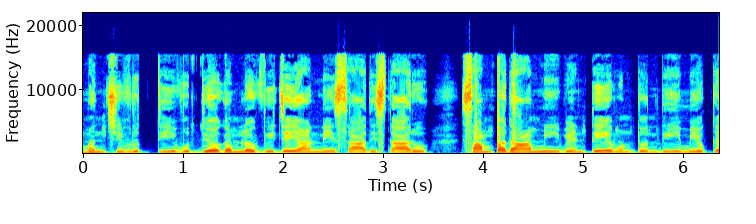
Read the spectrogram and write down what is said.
మంచి వృత్తి ఉద్యోగంలో విజయాన్ని సాధిస్తారు. సంపద మీ వెంటే ఉంటుంది. మీ యొక్క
